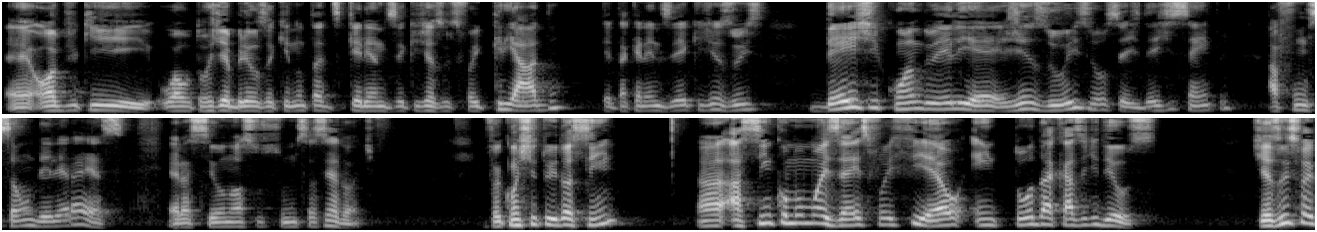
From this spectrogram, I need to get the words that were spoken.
É óbvio que o autor de Hebreus aqui não está querendo dizer que Jesus foi criado, ele está querendo dizer que Jesus, desde quando ele é Jesus, ou seja, desde sempre, a função dele era essa, era ser o nosso sumo sacerdote. Foi constituído assim, ah, assim como Moisés foi fiel em toda a casa de Deus. Jesus foi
